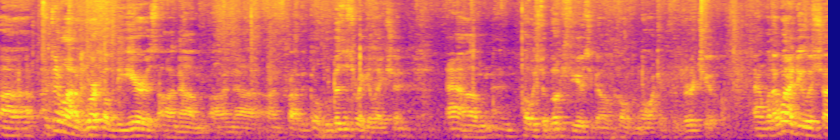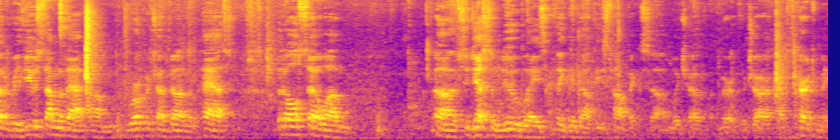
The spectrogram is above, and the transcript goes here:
uh, I've done a lot of work over the years on, um, on, uh, on private global business regulation um, published a book a few years ago called The Market for Virtue. And what I want to do is try to review some of that um, work which I've done in the past, but also um, uh, suggest some new ways of thinking about these topics, uh, which, are, which are, have occurred to me.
